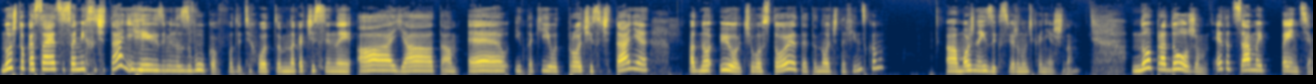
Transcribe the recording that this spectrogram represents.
Но что касается самих сочетаний, именно звуков, вот этих вот многочисленные а, я, там, эл и такие вот прочие сочетания, одно ю чего стоит, это ночь на финском, а, можно язык свернуть, конечно. Но продолжим. Этот самый Пенти,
